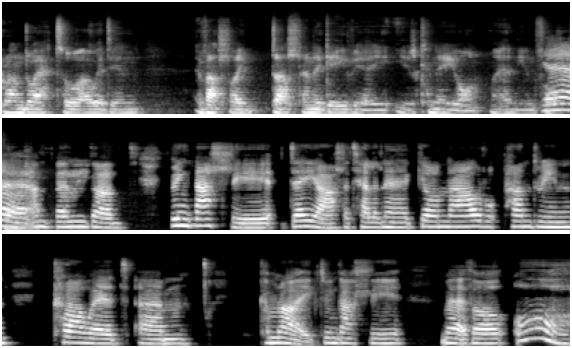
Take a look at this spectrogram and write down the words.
gwrando eto a wedyn efallai darllen y geiriau i'r cyneuon. Mae hynny yn ffordd yeah, dda. Ie, yn bendant. Dwi'n gallu deall y telenegion nawr pan dwi'n clywed um, Cymraeg. Dwi'n gallu meddwl, o, oh,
